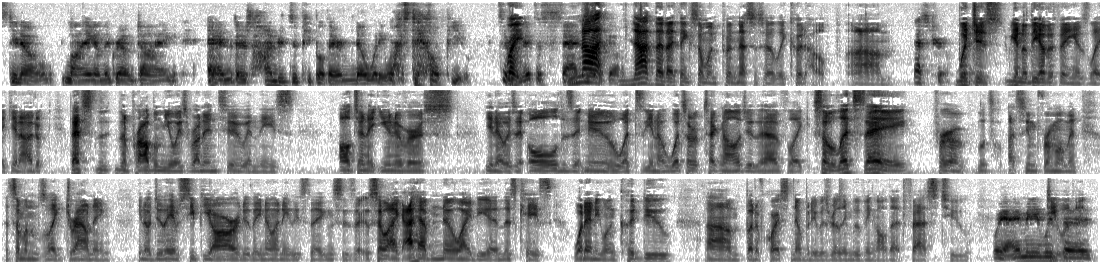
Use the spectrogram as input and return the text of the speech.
you know lying on the ground dying, and there's hundreds of people there. Nobody wants to help you. It's a, right. It's a sad not not that I think someone necessarily could help. Um, That's true. which is you know the other thing is like you know I don't, that's the, the problem you always run into in these alternate universe you know is it old is it new what's you know what sort of technology they have like so let's say for a, let's assume for a moment that someone's like drowning you know do they have cpr do they know any of these things is there, so like i have no idea in this case what anyone could do um, but of course nobody was really moving all that fast to Well, yeah, I mean, with the it.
